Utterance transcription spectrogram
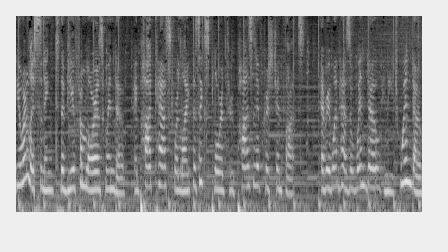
You're listening to The View from Laura's Window, a podcast where life is explored through positive Christian thoughts. Everyone has a window, and each window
